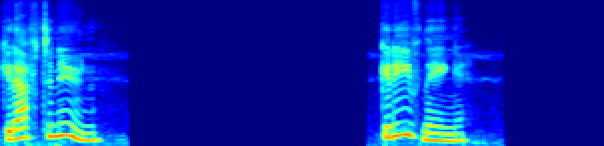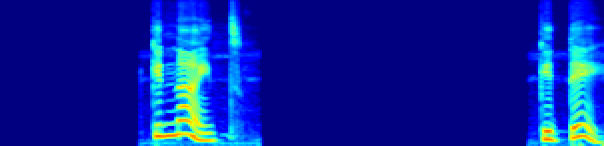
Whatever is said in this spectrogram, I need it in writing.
Good afternoon. Good evening. Good night. Good day.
